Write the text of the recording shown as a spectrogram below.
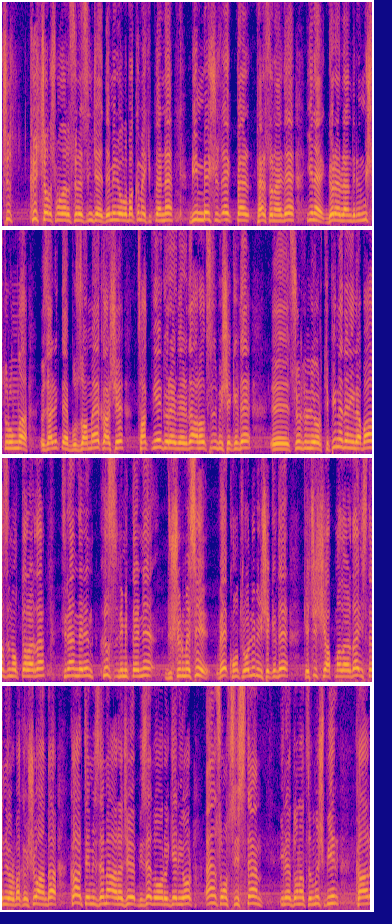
Çı- Kış çalışmaları süresince demiryolu bakım ekiplerine 1500 ek per- personelde yine görevlendirilmiş durumda. Özellikle buzlanmaya karşı takviye görevleri de aralıksız bir şekilde e, sürdürülüyor. Tipi nedeniyle bazı noktalarda trenlerin hız limitlerini düşürmesi ve kontrollü bir şekilde geçiş yapmaları da isteniyor. Bakın şu anda kar temizleme aracı bize doğru geliyor. En son sistem ile donatılmış bir kar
